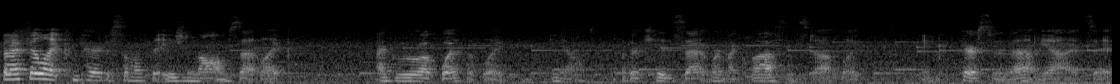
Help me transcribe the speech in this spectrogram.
But I feel like compared to some of the Asian moms that like I grew up with, of like you know other kids that were in my class and stuff, like in comparison to them, yeah, I'd say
